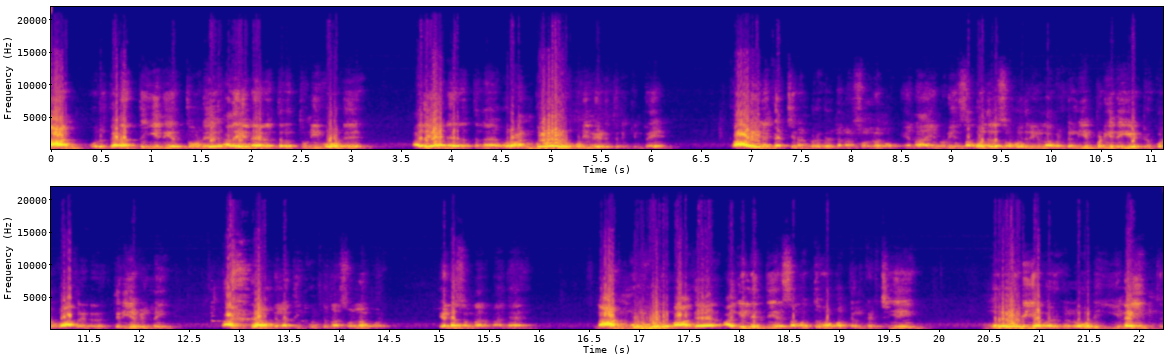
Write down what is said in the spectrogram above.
நான் ஒரு கனத்த இதயத்தோடு அதே நேரத்துல துணிவோடு அதே நேரத்துல ஒரு அன்போடு ஒரு முடிவு எடுத்திருக்கின்றேன். காலையில கட்சி நண்பர்கள்ட்ட நான் சொல்லணும். ஏன்னா என்னுடைய சகோதர சகோதரிகள் அவர்கள் எப்படி இதை ஏற்றுக்கொள்வார்கள் என்று தெரியவில்லை. அவங்க எல்லாத்தையும் கூப்பிட்டு நான் சொல்ல போறேன். என்ன சொன்னாருனாங்க நான் முழுவதுமாக அகில இந்திய சமத்துவ மக்கள் கட்சியை மோடி அவர்களோடு இணைத்து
